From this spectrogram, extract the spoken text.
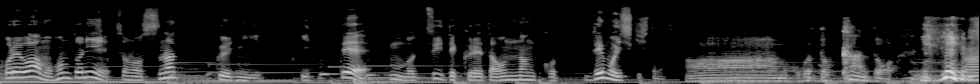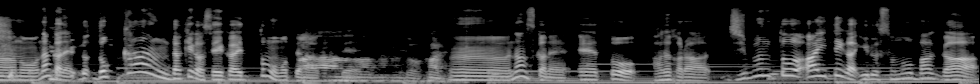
これはもう本当に、そのスナックに行って、もうついてくれた女の子でも意識してます。ーああもうここドッカーンとあの、なんかね、どドッカーンだけが正解とも思ってなくて。なるほどはい、うーん、なんすかね、えっ、と、あ、だから、自分と相手がいるその場が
